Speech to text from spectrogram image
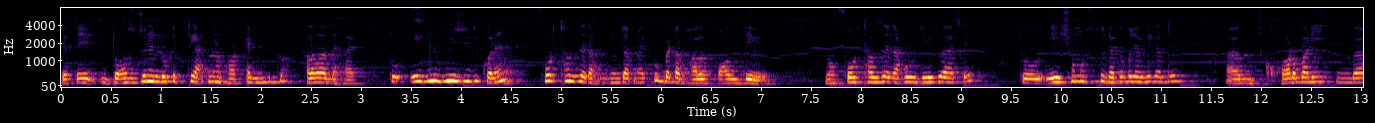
যাতে দশজনের লোকের থেকে আপনার ঘরটা কিন্তু একটু আলাদা দেখায়। তো এইগুলো জিনিস যদি করেন ফোর্থ হাউসে রাহু কিন্তু আপনাকে খুব একটা ভালো ফল দেবে। এবং ফোর্থ হাউসে রাহু যেহেতু আছে, তো এই সমস্ত জাতক জাতিকাদের ঘর বাড়ি কিংবা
